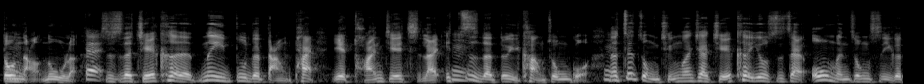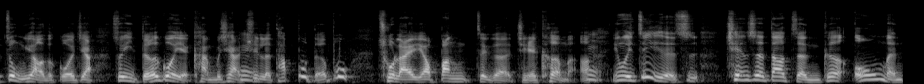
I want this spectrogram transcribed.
都恼怒了。对，使得捷克内部的党派也团结起来，一致的对抗中国。那这种情况下，捷克又是在欧盟中是一个重要的国家，所以德国也看不下去了，他不得不出来要帮这个捷克嘛啊，因为这个是牵涉到整个欧盟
